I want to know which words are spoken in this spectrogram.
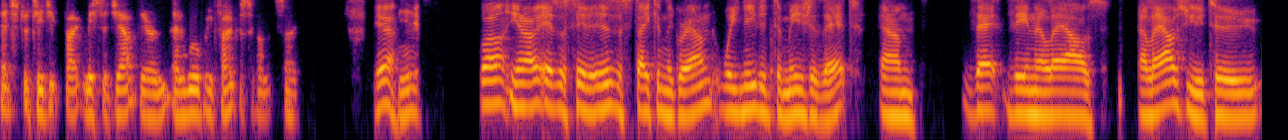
that strategic folk message out there, and, and we'll be focusing on it. So, yeah, yeah. Well, you know, as I said, it is a stake in the ground. We needed to measure that. Um, that then allows allows you to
